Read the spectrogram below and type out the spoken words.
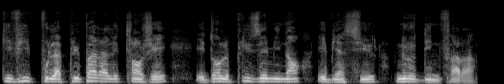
qui vivent pour la plupart à l'étranger et dont le plus éminent est bien sûr Nuruddin Farah.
